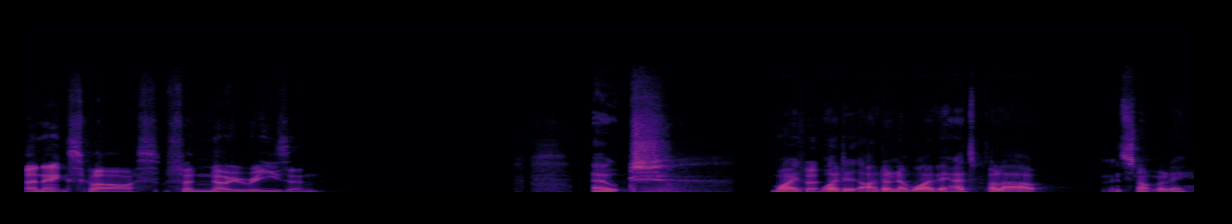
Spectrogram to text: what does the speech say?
an X class for no reason. Ouch. Why? But- why did I don't know why they had to pull out? It's not really.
